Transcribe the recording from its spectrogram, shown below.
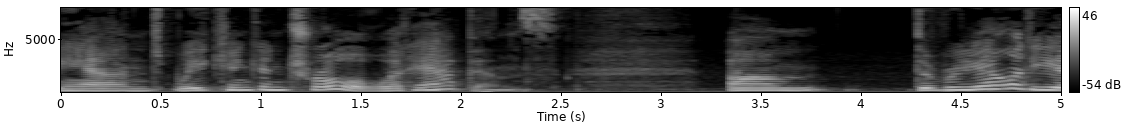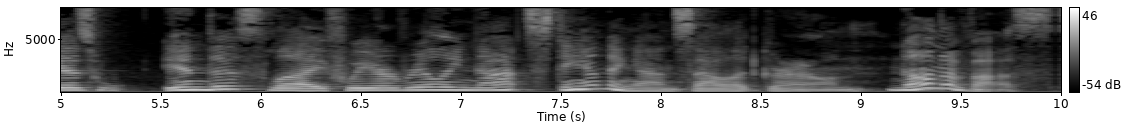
and we can control what happens. Um, the reality is, in this life, we are really not standing on solid ground. None of us.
